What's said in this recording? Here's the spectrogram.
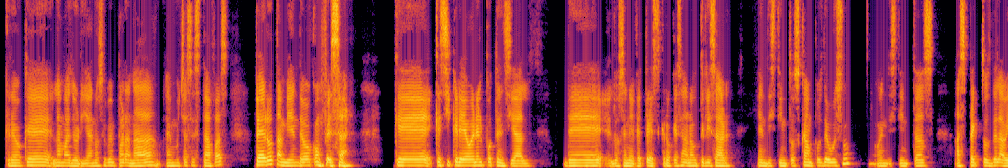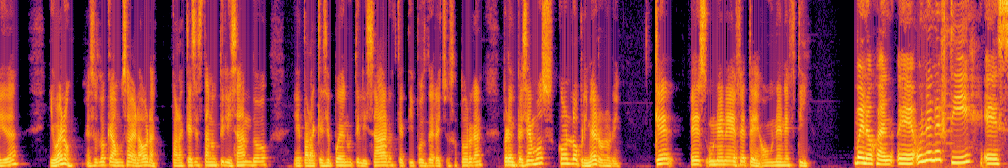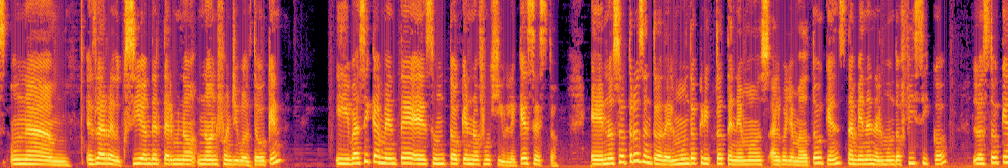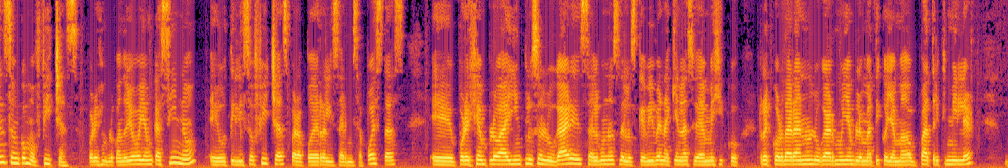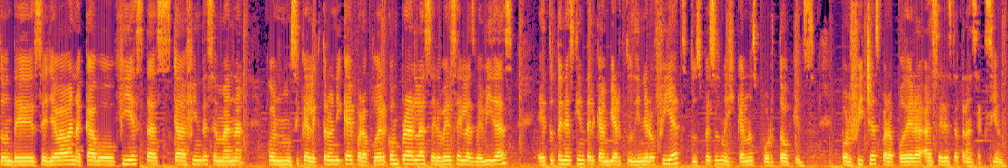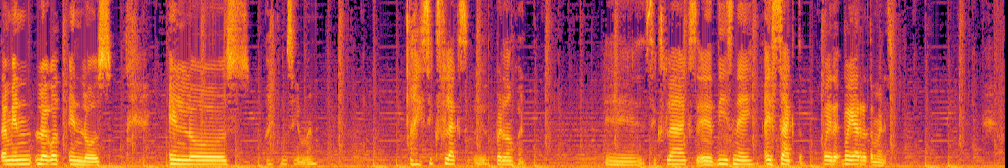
Creo que la mayoría no sirven para nada, hay muchas estafas, pero también debo confesar que, que sí creo en el potencial de los NFTs. Creo que se van a utilizar en distintos campos de uso o en distintos aspectos de la vida. Y bueno, eso es lo que vamos a ver ahora para qué se están utilizando, eh, para qué se pueden utilizar, qué tipos de derechos otorgan. Pero empecemos con lo primero, Lore. ¿Qué es un NFT o un NFT? Bueno, Juan, eh, un NFT es una es la reducción del término non-fungible token y básicamente es un token no fungible. ¿Qué es esto? Eh, nosotros dentro del mundo cripto tenemos algo llamado tokens, también en el mundo físico los tokens son como fichas. Por ejemplo, cuando yo voy a un casino, eh, utilizo fichas para poder realizar mis apuestas. Eh, por ejemplo, hay incluso lugares, algunos de los que viven aquí en la Ciudad de México recordarán un lugar muy emblemático llamado Patrick Miller, donde se llevaban a cabo fiestas cada fin de semana con música electrónica y para poder comprar la cerveza y las bebidas, eh, tú tenías que intercambiar tu dinero fiat, tus pesos mexicanos por tokens por fichas para poder hacer esta transacción. También luego en los en los ¿cómo se llaman? Ay, Six Flags, eh, perdón Juan. Eh, Six Flags, eh, Disney, exacto. Voy, voy, a retomar eso.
